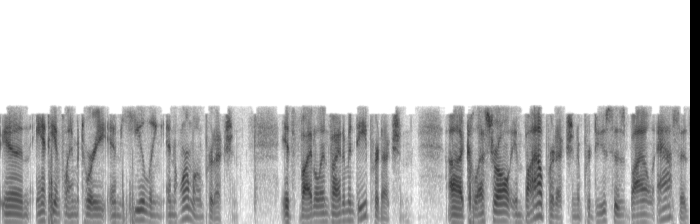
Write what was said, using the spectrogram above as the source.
in anti-inflammatory and healing and hormone production. It's vital in vitamin D production. Uh, cholesterol in bile production. It produces bile acids,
